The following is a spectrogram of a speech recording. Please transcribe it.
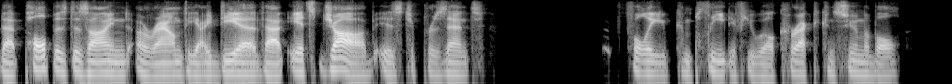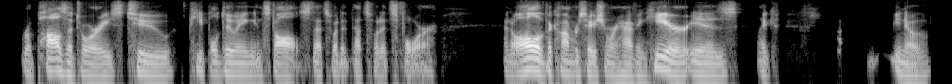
that pulp is designed around the idea that its job is to present fully complete, if you will, correct consumable repositories to people doing installs. That's what it, that's what it's for. And all of the conversation we're having here is like, you know,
